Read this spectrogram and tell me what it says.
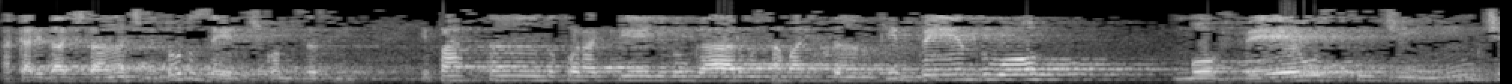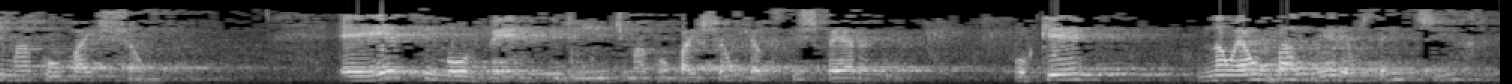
A caridade está antes de todos eles, quando diz assim: E passando por aquele lugar, um samaritano que vendo-o, moveu-se de íntima compaixão. É esse mover-se de íntima compaixão que é o que se espera, porque não é o fazer, é o sentir.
